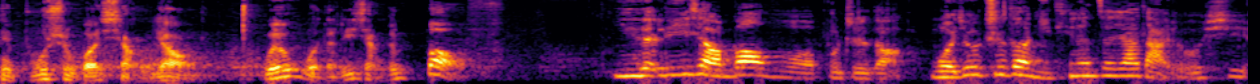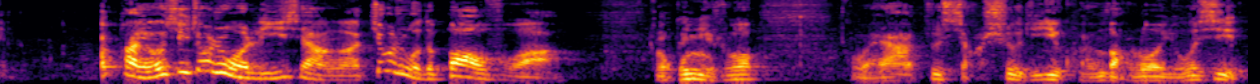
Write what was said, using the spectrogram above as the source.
那不是我想要的，我有我的理想跟抱负。你的理想抱负我不知道，我就知道你天天在家打游戏。打游戏就是我理想啊，就是我的抱负啊！我跟你说，我呀就想设计一款网络游戏，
